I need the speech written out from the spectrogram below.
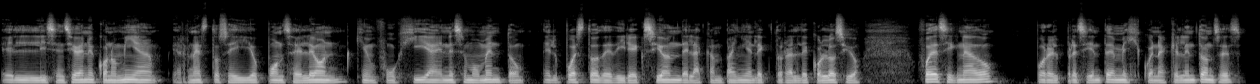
el licenciado en Economía Ernesto Cedillo Ponce de León, quien fungía en ese momento el puesto de dirección de la campaña electoral de Colosio, fue designado por el presidente de México en aquel entonces,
